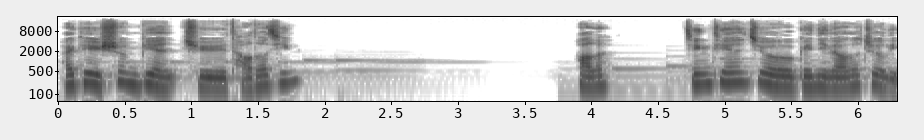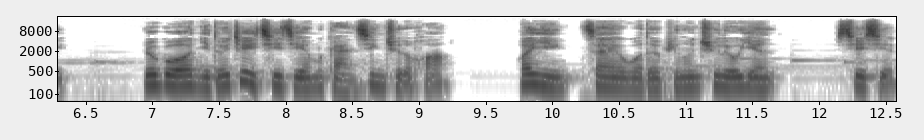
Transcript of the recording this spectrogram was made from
还可以顺便去淘淘金。好了，今天就给你聊到这里。如果你对这期节目感兴趣的话，欢迎在我的评论区留言。谢谢。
